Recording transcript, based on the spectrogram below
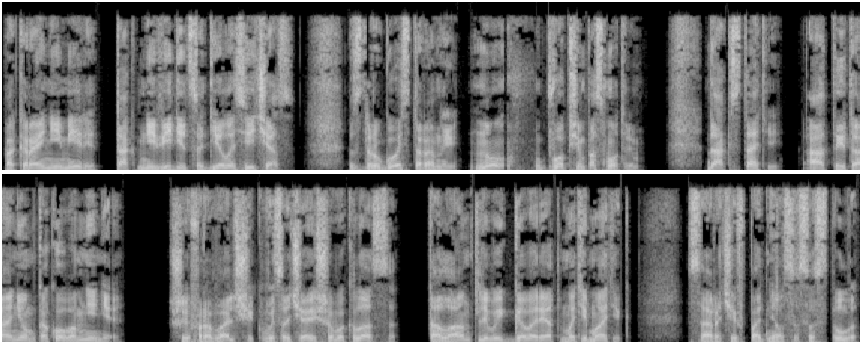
По крайней мере, так мне видится дело сейчас. С другой стороны, ну, в общем, посмотрим. Да, кстати, а ты-то о нем какого мнения? Шифровальщик высочайшего класса. Талантливый, говорят, математик. Сарычев поднялся со стула,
